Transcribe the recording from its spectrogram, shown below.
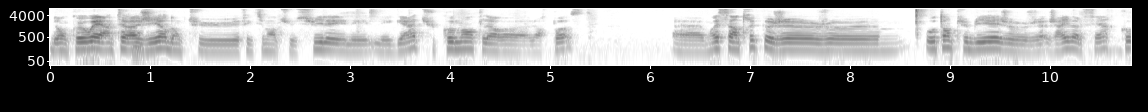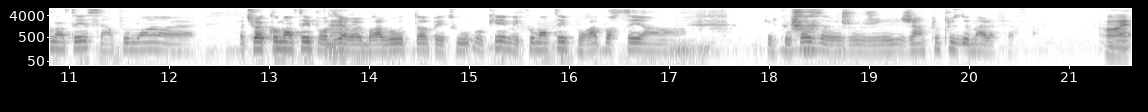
Donc, euh, ouais, interagir. Donc, tu, effectivement, tu suis les, les, les gars, tu commentes leurs leur euh, posts. Euh, moi, c'est un truc que je, je autant publier, j'arrive à le faire. Commenter, c'est un peu moins. Euh, tu vois, commenter pour dire bravo, top et tout, ok, mais commenter pour apporter un, quelque chose, j'ai un peu plus de mal à faire ça. Ouais,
